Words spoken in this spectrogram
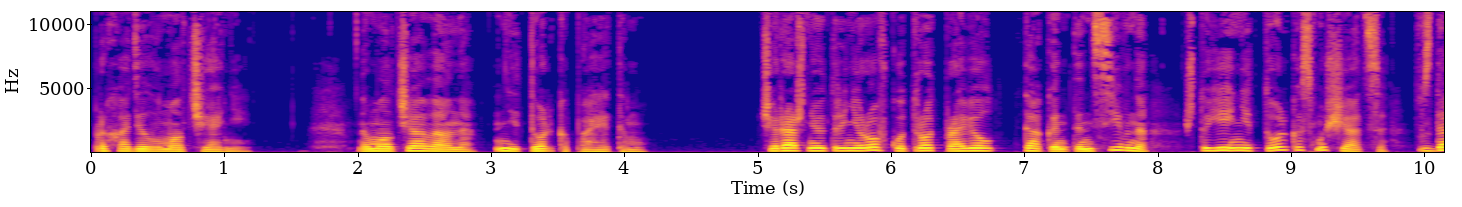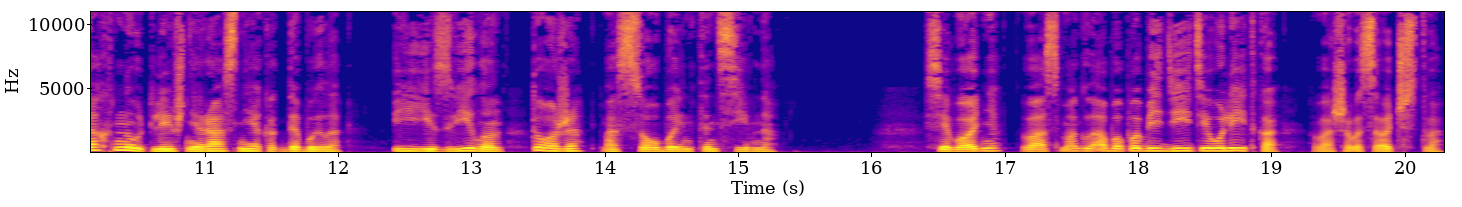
проходил в молчании но молчала она не только поэтому. Вчерашнюю тренировку Трот провел так интенсивно, что ей не только смущаться, вздохнуть лишний раз некогда было, и язвил он тоже особо интенсивно. «Сегодня вас могла бы победить и улитка, ваше высочество.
